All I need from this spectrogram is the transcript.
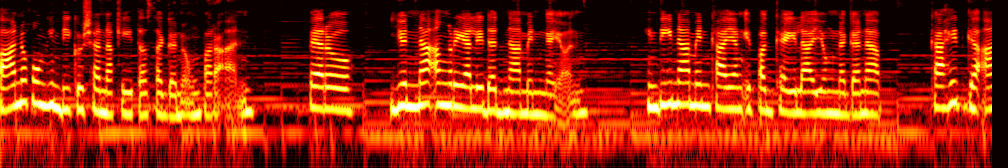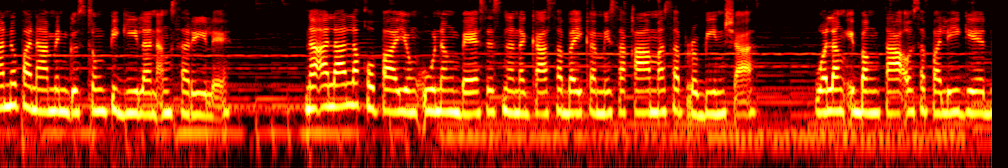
paano kung hindi ko siya nakita sa ganong paraan? Pero, yun na ang realidad namin ngayon. Hindi namin kayang ipagkaila yung naganap, kahit gaano pa namin gustong pigilan ang sarili. Naalala ko pa yung unang beses na nagkasabay kami sa kama sa probinsya. Walang ibang tao sa paligid,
